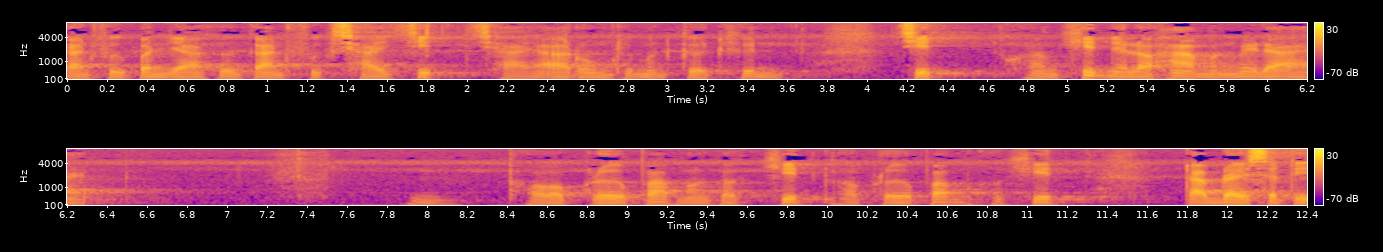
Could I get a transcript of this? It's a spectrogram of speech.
การฝึกปัญญาคือการฝึกใช้จิตใช้อารมณ์ที่มันเกิดขึ้น จิตความคิดเนี่ยเราห้ามมันไม่ได้พอเผลอปั๊บมันก็คิดพอเผลอปั๊บมันก็คิดตราบใดสติ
